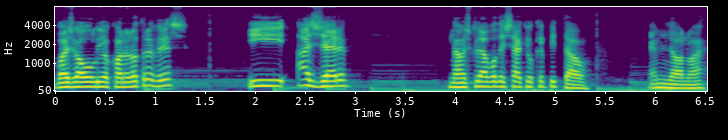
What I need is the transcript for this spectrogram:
vai jogar o Leo Connor outra vez. E Ager. Não, calhar vou deixar aqui o capitão. É melhor, não é?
